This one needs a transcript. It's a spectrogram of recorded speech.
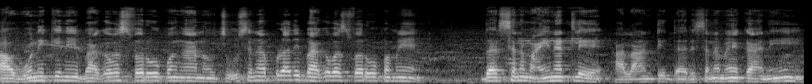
ఆ ఉనికిని భగవస్వరూపంగా నువ్వు చూసినప్పుడు అది భగవస్వరూపమే. దర్శనం అయినట్లే. అలాంటి దర్శనమే కానీ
